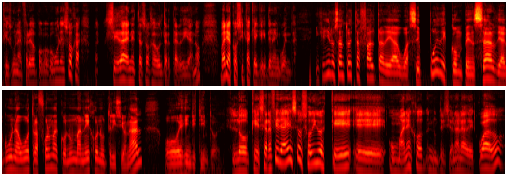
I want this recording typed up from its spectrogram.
que es una enfermedad poco común en soja, se da en esta soja ultra tardía, ¿no? Varias cositas que hay que tener en cuenta. Ingeniero Santo, esta falta de agua, ¿se puede compensar de alguna u otra forma con un manejo nutricional o es indistinto? Lo que se refiere a eso, yo digo es que eh, un manejo nutricional adecuado,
